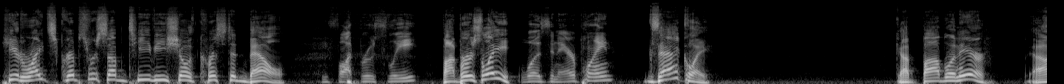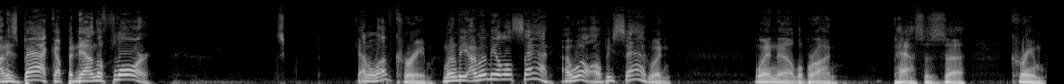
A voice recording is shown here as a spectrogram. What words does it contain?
he would write scripts for some TV show with Kristen Bell. He fought Bruce Lee. Bob Bruce Lee. Was an airplane. Exactly. Got Bob Lanier on his back, up and down the floor. It's- gotta love Kareem. I'm gonna be. I'm gonna be a little sad. I will. I'll be sad when when uh, LeBron passes uh, Kareem.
